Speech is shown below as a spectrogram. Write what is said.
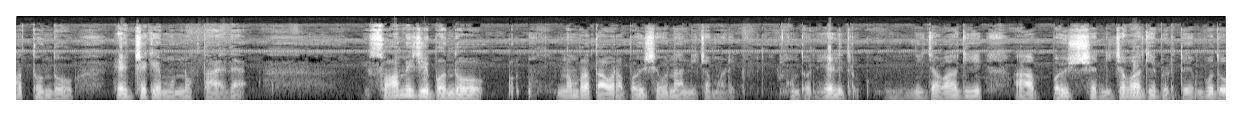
ಮತ್ತೊಂದು ಹೆಜ್ಜೆಗೆ ಮುನ್ನುಗ್ತಾ ಇದೆ. ಸ್ವಾಮೀಜಿ ಬಂದು ನಮ್ರತಾ ಅವರ ಭವಿಷ್ಯವನ್ನು ನಿಜ ಮಾಡಿ ಒಂದು ಹೇಳಿದರು. ನಿಜವಾಗಿ ಆ ಭವಿಷ್ಯ ನಿಜವಾಗಿ ಬಿಡ್ತು ಎಂಬುದು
